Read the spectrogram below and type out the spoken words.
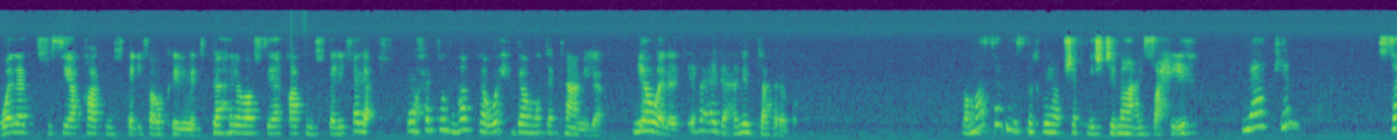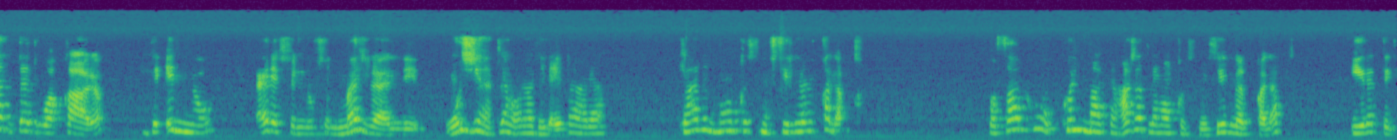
ولد في سياقات مختلفة وكلمة كهرباء في سياقات مختلفة لا هو حفظها كوحدة متكاملة. يا ولد ابعد عن الكهرباء. فما صار يستخدمها بشكل اجتماعي صحيح لكن سدد وقارب بأنه عرف إنه في المرة اللي وجهت له هذه العبارة كان الموقف مثير للقلق. فصار هو كل ما تعرض لموقف مثير للقلق يردد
